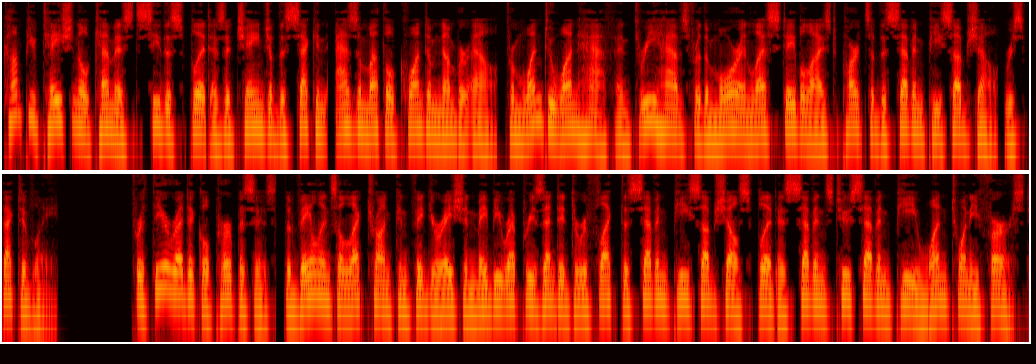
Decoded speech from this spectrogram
Computational chemists see the split as a change of the second, azimuthal quantum number L, from 1 to 1 half and 3 halves for the more and less stabilized parts of the 7p subshell, respectively. For theoretical purposes, the valence electron configuration may be represented to reflect the 7p subshell split as 7s 2 7p 1 21st.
